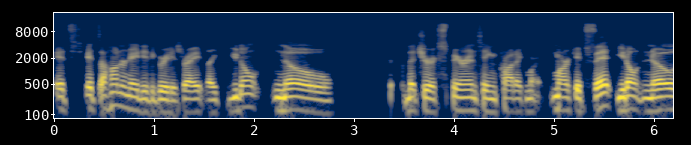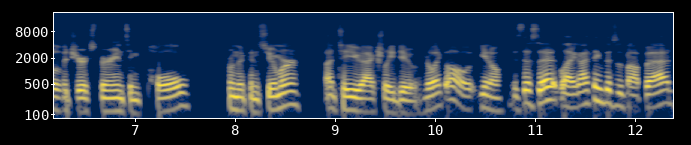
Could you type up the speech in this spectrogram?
it's it's 180 degrees right like you don't know that you're experiencing product market fit. You don't know that you're experiencing pull from the consumer until you actually do. You're like, oh, you know, is this it? Like, I think this is not bad.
